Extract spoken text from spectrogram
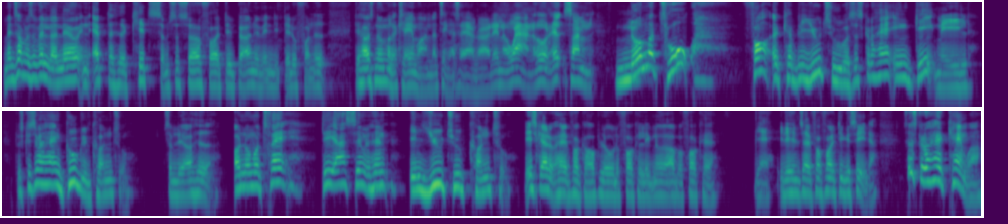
Men så har man så valgt at lave en app, der hedder Kids, som så sørger for, at det er børnevenligt, det du får ned. Det har også noget med reklamer og andre ting, altså, der siger at gøre. Det er noget noget, alt sammen. Nummer to. For at kan blive YouTuber, så skal du have en Gmail. Du skal simpelthen have en Google-konto, som det også hedder. Og nummer tre, det er simpelthen en YouTube-konto. Det skal du have for at kan uploade, for at kan lægge noget op, og for at kan, ja, i det hele taget, for folk de kan se dig. Så skal du have et kamera.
